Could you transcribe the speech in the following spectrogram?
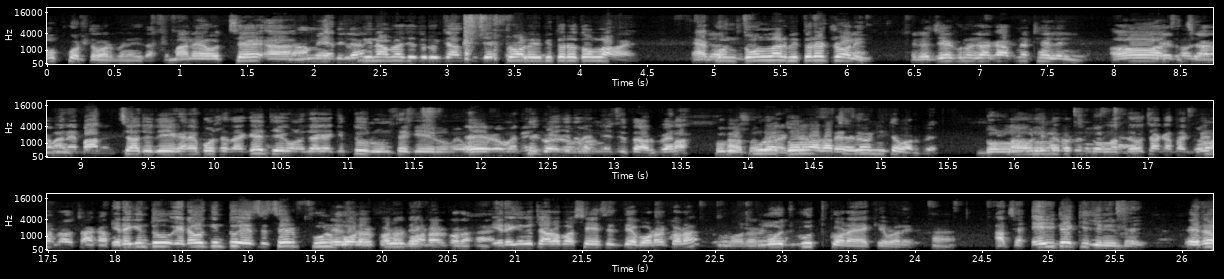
মুভ করতে পারবেন এই মানে হচ্ছে আমরা যেটুকু জানছি যে ট্রলির ভিতরে দোলনা হয়। এখন দোলনার ভিতরে ট্রলি। এটা যে কোনো জায়গায় আপনি ঠেলে নিন ও আচ্ছা আচ্ছা, মানে বাচ্চা যদি এখানে বসে থাকে যে কোনো জায়গায় কিন্তু রুম থেকে এই রুমে এই রুমে থেকে নিয়ে যেতে পারবেন। পুরো চাইলেও নিতে পারবে। দোলনাও নিতে পারবেন দোলনাতেও চাকা থাকবে। এটা কিন্তু এটাও কিন্তু এসএস এর ফুল বর্ডার করা বর্ডার করা হ্যাঁ। এটা কিন্তু চারপাশে এসএস দিয়ে বর্ডার করা। মজবুত করা একেবারে। হ্যাঁ। আচ্ছা এইটা কি জিনিস ভাই? এটা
